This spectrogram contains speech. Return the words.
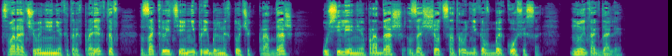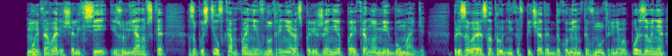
сворачивание некоторых проектов, закрытие неприбыльных точек продаж, усиление продаж за счет сотрудников бэк-офиса, ну и так далее. Мой товарищ Алексей из Ульяновска запустил в компании внутреннее распоряжение по экономии бумаги, призывая сотрудников печатать документы внутреннего пользования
